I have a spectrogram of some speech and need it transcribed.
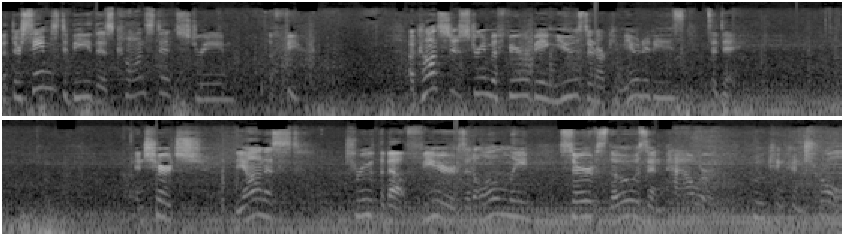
But there seems to be this constant stream of fear. A constant stream of fear being used in our communities today. In church, the honest truth about fear is it only serves those in power who can control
